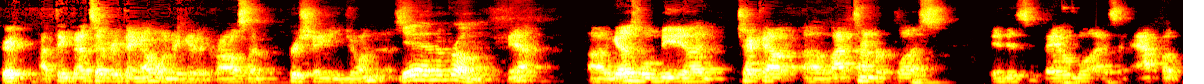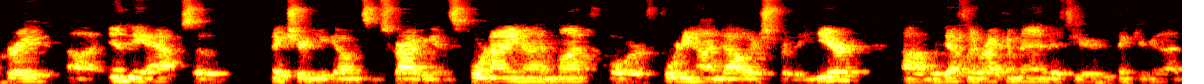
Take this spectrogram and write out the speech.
Great. I think that's everything I wanted to get across. I appreciate you joining us. yeah no problem Yeah. Uh, guys, will be uh, check out uh, Lap Timer Plus. It is available as an app upgrade uh, in the app, so make sure you go and subscribe. Again, it's $4.99 a month or $49 for the year. Uh, we definitely recommend if you think you're going to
